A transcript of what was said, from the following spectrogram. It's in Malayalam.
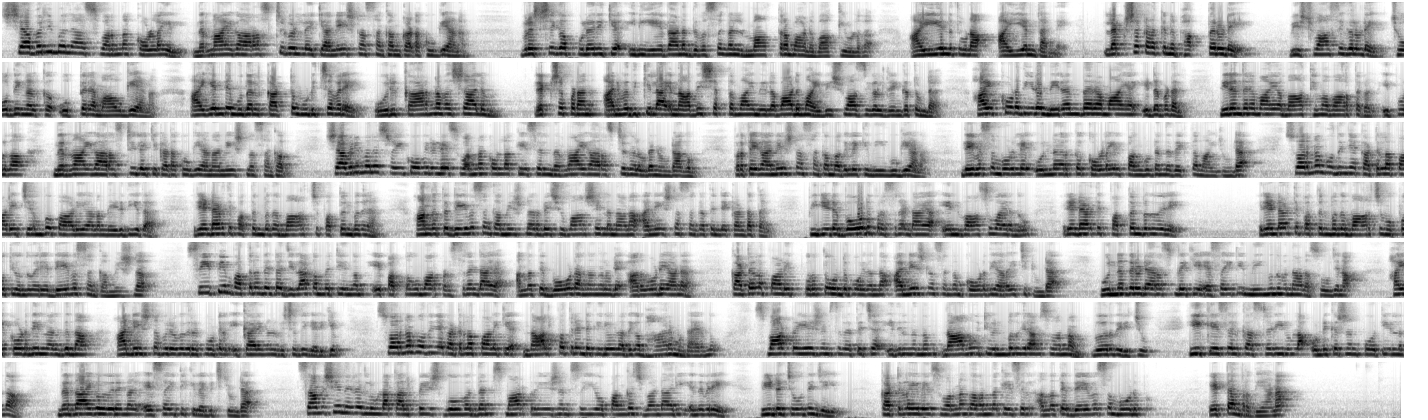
ശബരിമല സ്വർണ കൊള്ളയിൽ നിർണായക അറസ്റ്റുകളിലേക്ക് അന്വേഷണ സംഘം കടക്കുകയാണ്. വൃശ്ചിക പുലരിക്ക് ഇനി ഏതാനും ദിവസങ്ങൾ മാത്രമാണ് ബാക്കിയുള്ളത്. അയ്യന് തുണ അയ്യൻ തന്നെ. ലക്ഷക്കണക്കിന് ഭക്തരുടെ വിശ്വാസികളുടെ ചോദ്യങ്ങൾക്ക് ഉത്തരമാവുകയാണ്. അയ്യന്റെ മുതൽ കട്ടുമുടിച്ചവരെ ഒരു കാരണവശാലും രക്ഷപ്പെടാൻ അനുവദിക്കില്ല എന്ന അതിശക്തമായ നിലപാടുമായി വിശ്വാസികൾ രംഗത്തുണ്ട്. ഹൈക്കോടതിയുടെ നിരന്തരമായ ഇടപെടൽ നിരന്തരമായ മാധ്യമ വാർത്തകൾ. ഇപ്പോൾ നിർണായക അറസ്റ്റിലേക്ക് കടക്കുകയാണ് അന്വേഷണ സംഘം. ശബരിമല ശ്രീകോവിലിലെ സ്വർണക്കൊള്ള കേസിൽ നിർണായക അറസ്റ്റുകൾ ഉടൻ ഉണ്ടാകും. പ്രത്യേക അന്വേഷണ സംഘം അതിലേക്ക് നീങ്ങുകയാണ്. ദേവസ്വം ബോർഡിലെ ഉന്നതർക്ക് കൊള്ളയിൽ പങ്കുണ്ടെന്ന് വ്യക്തമായിട്ടുണ്ട്. സ്വർണം പൊതിഞ്ഞ കട്ടിളപ്പാളി ചെമ്പ് പാളിയാണെന്ന് എഴുതിയത് രണ്ടായിരത്തി പത്തൊൻപത് മാർച്ച് പത്തൊൻപതിന്. അന്നത്തെ ദേവസ്വം കമ്മീഷണറുടെ ശുപാർശയിലെന്നാണ് അന്വേഷണ സംഘത്തിന്റെ കണ്ടെത്തൽ. പിന്നീട് ബോർഡ് പ്രസിഡന്റായ എൻ വാസുവായിരുന്നു രണ്ടായിരത്തി പത്തൊൻപത് വരെ രണ്ടായിരത്തി പത്തൊൻപത് മാർച്ച് മുപ്പത്തിയൊന്ന് വരെ Devaswom commissioner. C P M Pathanamthitta ജില്ലാ കമ്മിറ്റി അംഗം എ പത്മകുമാർ പ്രസിഡന്റായ അന്നത്തെ ബോർഡ് അംഗങ്ങളുടെ അറിവോടെയാണ് കട്ടളപ്പാളി പുറത്തു കൊണ്ടുപോയതെന്ന് അന്വേഷണ സംഘം കോടതി അറിയിച്ചിട്ടുണ്ട്. ഉന്നതരുടെ അറസ്റ്റിലേക്ക് എസ് ഐ ടി നീങ്ങുന്നുവെന്നാണ് സൂചന. ഹൈക്കോടതിയിൽ നൽകുന്ന അന്വേഷണ പുരോഗതി റിപ്പോർട്ടിൽ ഇക്കാര്യങ്ങൾ വിശദീകരിക്കും. സ്വർണം പൊതിഞ്ഞ കട്ടളപ്പാളിക്ക് നാൽപ്പത്തിരണ്ട് കിലോയിലധികം ഭാരമുണ്ടായിരുന്നു. സ്മാർട്ട് ക്രിയേഷൻസിൽ എത്തിച്ച ഇതിൽ നിന്നും നാനൂറ്റി ഒൻപത് ഗ്രാം സ്വർണം വേർതിരിച്ചു. ഈ കേസിൽ കസ്റ്റഡിയിലുള്ള ഉണ്ണികൃഷ്ണൻ പോറ്റിയിൽ നിന്ന് നിർണായക വിവരങ്ങൾ എസ് ഐ ടിക്ക് ലഭിച്ചിട്ടുണ്ട്. സംശയനിഴലിലുള്ള Kalpesh Govardhan smart creation CEO Pankaj Bhandari എന്നിവരെ വീണ്ടും ചോദ്യം ചെയ്യും. കട്ടിളയിലെ സ്വർണം കവർന്ന കേസിൽ അന്നത്തെ ദേവസ്വം ബോർഡ് എട്ടാം പ്രതിയാണ്.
